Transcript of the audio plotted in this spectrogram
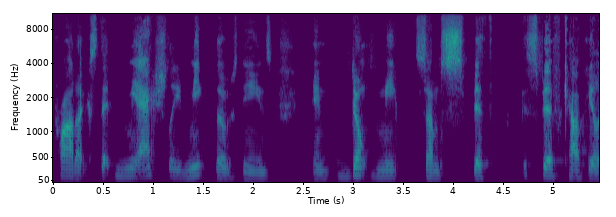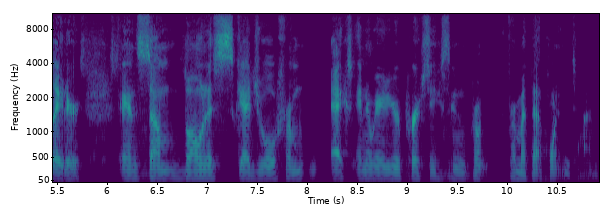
products that actually meet those needs and don't meet some spiff, spiff calculator and some bonus schedule from X integrator you're purchasing from, from at that point in time.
